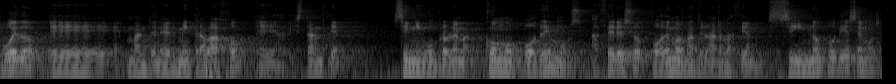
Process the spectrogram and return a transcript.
puedo eh, mantener mi trabajo eh, a distancia sin ningún problema. Como podemos hacer eso, podemos mantener una relación. Si no pudiésemos,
